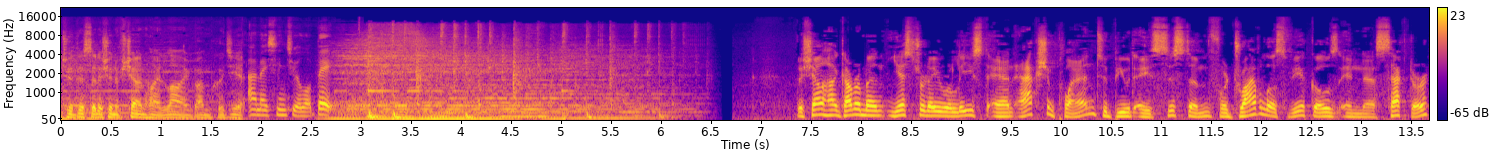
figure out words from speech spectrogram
to this edition of Shanghai Live. I'm He Jian. I'm Xin The Shanghai government yesterday released an action plan to build a system for driverless vehicles in the sector.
